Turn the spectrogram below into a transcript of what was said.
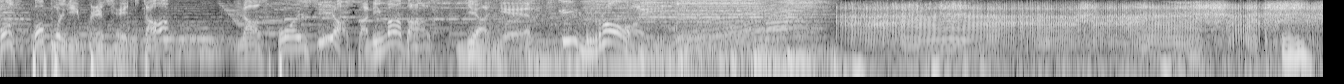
Voz Populi presenta las poesías animadas de ayer y Roy. Mm.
